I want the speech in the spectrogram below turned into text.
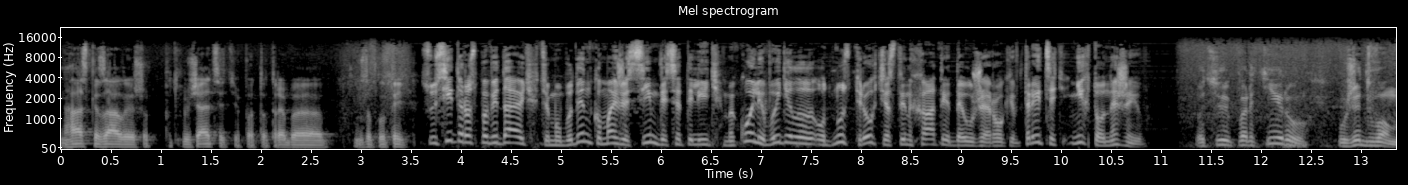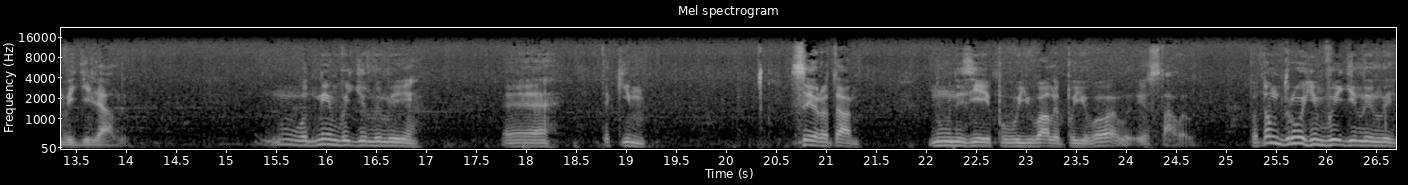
Газ сказали, щоб підключатися, типу, то треба заплатити. Сусіди розповідають, цьому будинку майже сім десятиліть. Миколі виділили одну з трьох частин хати, де уже років 30 ніхто не жив. Оцю квартиру вже двом виділяли. Ну, одним виділили е, таким сиротам. Ну, вони з нею повоювали, повоювали і оставили. Потім другим виділили.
